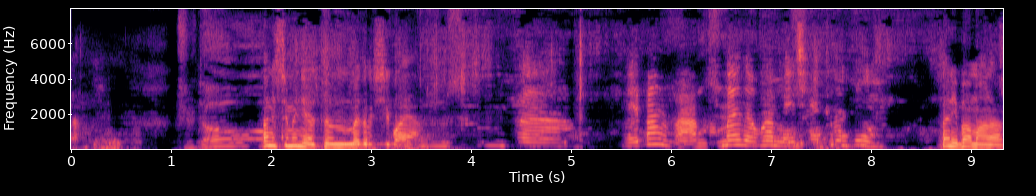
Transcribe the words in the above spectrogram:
了。那你身边也是卖这个西瓜呀？嗯，没办法，不卖的话没钱看病。那你爸妈呢？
